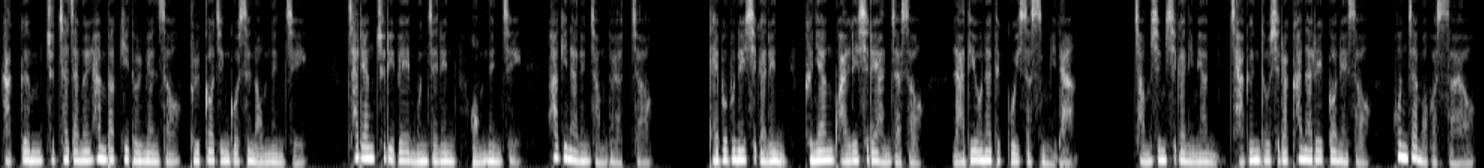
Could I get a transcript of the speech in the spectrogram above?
가끔 주차장을 한 바퀴 돌면서 불 꺼진 곳은 없는지, 차량 출입에 문제는 없는지 확인하는 정도였죠. 대부분의 시간은 그냥 관리실에 앉아서 라디오나 듣고 있었습니다. 점심시간이면 작은 도시락 하나를 꺼내서 혼자 먹었어요.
